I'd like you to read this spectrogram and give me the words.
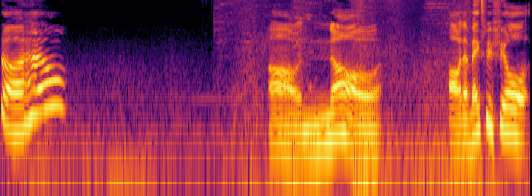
the hell? Oh no. Oh, that makes me feel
